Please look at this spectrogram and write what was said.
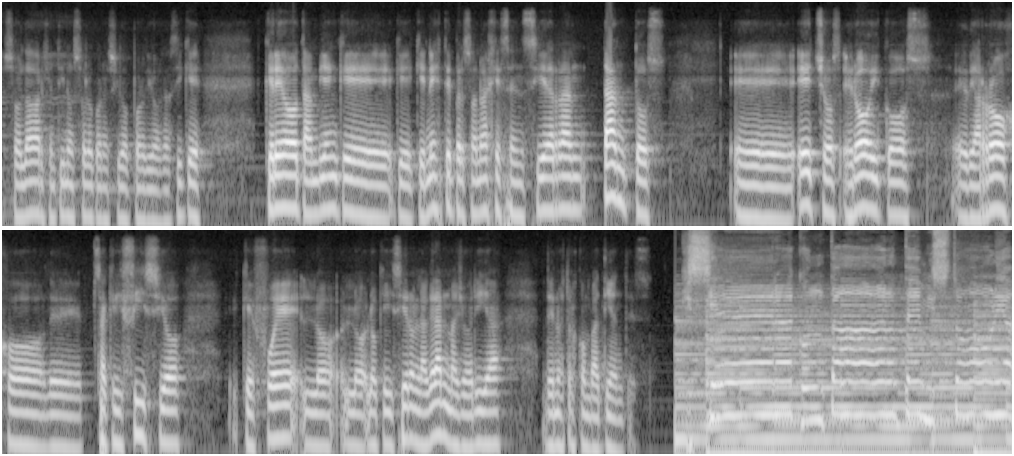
soldado argentino solo conocido por Dios. Así que creo también que, en este personaje se encierran tantos eh, hechos heroicos eh, de arrojo, de sacrificio, que fue lo, lo que hicieron la gran mayoría de nuestros combatientes. Quisiera contarte mi historia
